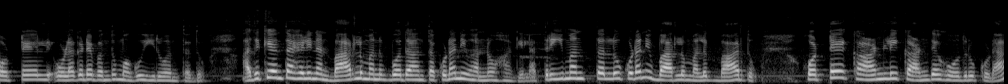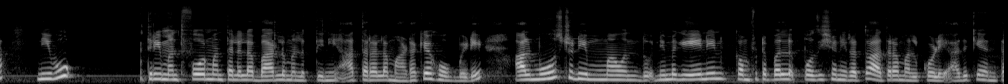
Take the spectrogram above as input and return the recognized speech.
ಹೊಟ್ಟೆಯಲ್ಲಿ ಒಳಗಡೆ ಬಂದು ಮಗು ಇರುವಂಥದ್ದು ಅದಕ್ಕೆ ಅಂತ ಹೇಳಿ ನಾನು ಬಾರ್ಲು ಮಲಗ್ಬೋದಾ ಅಂತ ಕೂಡ ನೀವು ಅನ್ನೋ ಹಾಗಿಲ್ಲ. ತ್ರೀ ಮಂತಲ್ಲೂ ಕೂಡ ನೀವು ಬಾರ್ಲು ಮಲಗಬಾರ್ದು. ಹೊಟ್ಟೆ ಕಾಣಲಿ ಕಾಣದೆ ಹೋದರೂ ಕೂಡ ನೀವು ತ್ರೀ ಮಂತ್ ಫೋರ್ ಮಂತಲ್ಲೆಲ್ಲ ಬಾರ್ಲು ಮಲಗ್ತೀನಿ, ಆ ಥರ ಎಲ್ಲ ಮಾಡೋಕ್ಕೆ ಹೋಗಬೇಡಿ. ಆಲ್ಮೋಸ್ಟ್ ನಿಮ್ಮ ಒಂದು, ನಿಮಗೆ ಏನೇನು ಕಂಫರ್ಟಬಲ್ ಪೊಸಿಷನ್ ಇರುತ್ತೋ ಆ ಥರ ಮಲ್ಕೊಳ್ಳಿ. ಅದಕ್ಕೆ ಅಂತ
